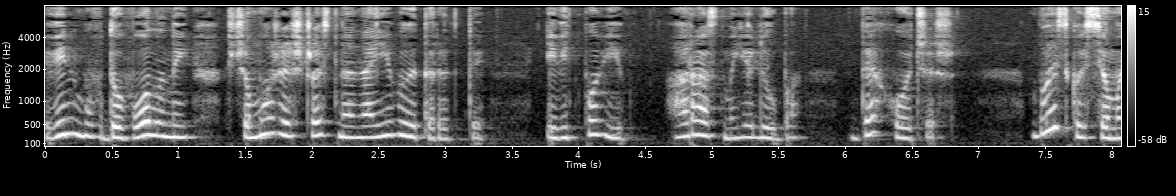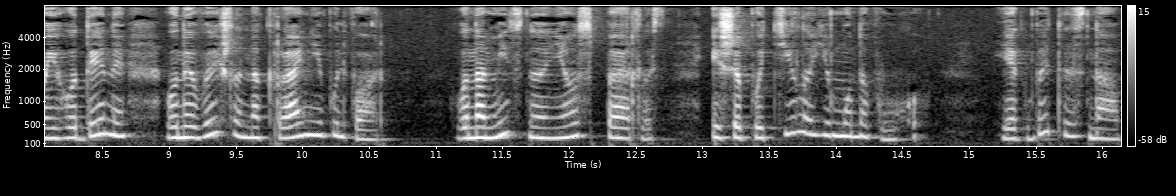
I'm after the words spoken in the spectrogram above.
Він був доволений, що може щось на неї витратити, і відповів Гаразд, моя люба, де хочеш. Близько сьомої години вони вийшли на крайній бульвар. Вона міцно на нього сперлась і шепотіла йому на вухо. Якби ти знав,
